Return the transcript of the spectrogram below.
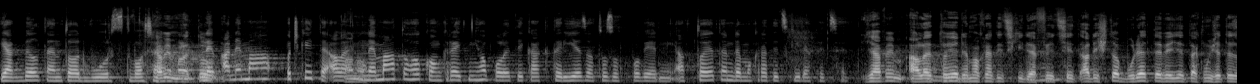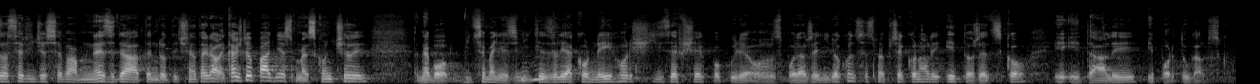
jak byl tento dvůr stvořen. Já vím, ale to... ne, a nemá, počkejte, ale ano. nemá toho konkrétního politika, který je za to zodpovědný. A to je ten demokratický deficit. Já vím, ale to je hmm. demokratický hmm. deficit a když to budete vědět, tak můžete zase říct, že se vám nezdá ten dotyčný a tak dále. Každopádně jsme skončili, nebo víceméně zvítězili hmm. jako nejhorší ze všech, pokud jde o hospodaření. Dokonce jsme překonali i to Řecko, i Itálii, i Portugalsko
